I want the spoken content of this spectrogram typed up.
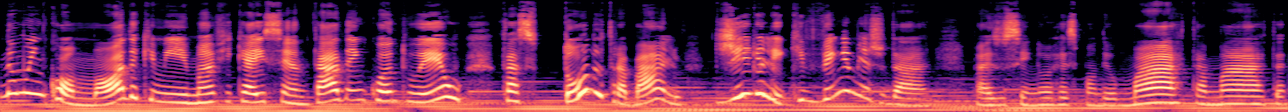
não me incomoda que minha irmã fique aí sentada enquanto eu faço todo o trabalho? Diga-lhe que venha me ajudar. Mas o Senhor respondeu: Marta, Marta,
